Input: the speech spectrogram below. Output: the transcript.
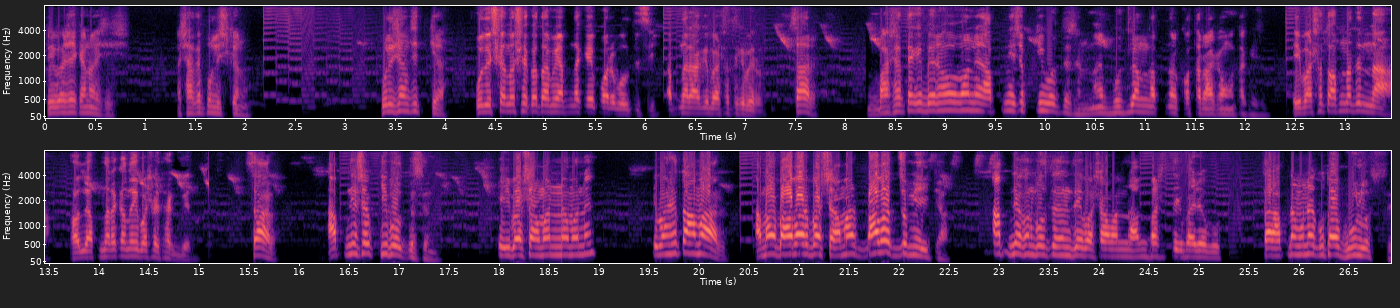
তুই বাসায় কেন আসিস আর সাথে পুলিশ কেন? পুলিশ আনছিস কে? পুলিশ কেন? সে কথা আমি আপনাকে পরে বলতেছি। আপনার আগে বাসা থেকে বেরোন। স্যার বাসা থেকে বের হব মানে আপনি এসব কি বলতেছেন? মানে বুঝলাম না আপনার কথার আগামতা কিছু। এই বাসা তো আপনাদের না। তাহলে আপনারা কেন এই বাসায় থাকবেন? স্যার আপনি এসব কি বলতেছেন? এই বাসা আমার না মানে? এই বাসা তো আমার। আমার বাবার বাসা আমার বাবার জমি এইটা। আপনি এখন বলতেছেন যে বাসা আমার না আমি বাসা থেকে বাইরে হব। তার আপনার মনে হয় কোথাও ভুল হচ্ছে।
